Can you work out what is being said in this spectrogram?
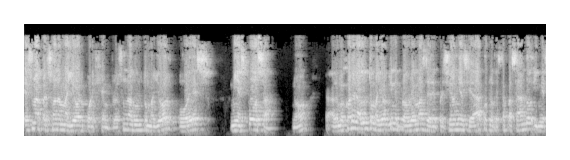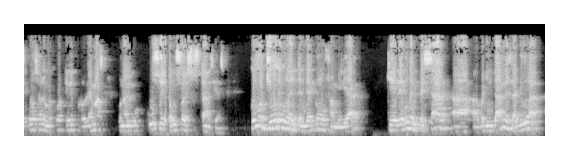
es una persona mayor, por ejemplo, es un adulto mayor o es mi esposa, ¿no? A lo mejor el adulto mayor tiene problemas de depresión y ansiedad por lo que está pasando y mi esposa a lo mejor tiene problemas con el uso y abuso de sustancias. ¿Cómo yo debo de entender como familiar que debo de empezar a, a brindarles la ayuda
